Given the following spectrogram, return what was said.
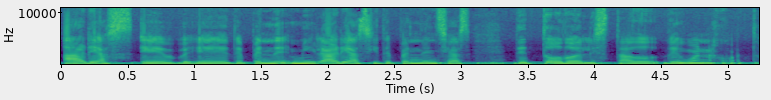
áreas, eh, eh, mil áreas y dependencias de todo el estado de Guanajuato.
